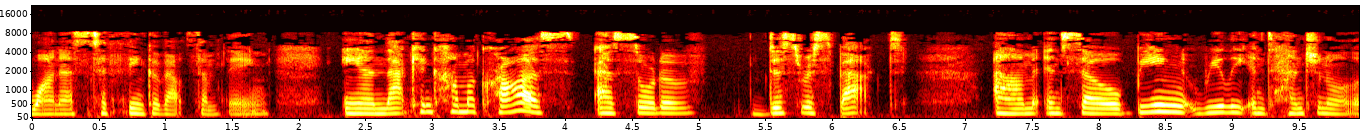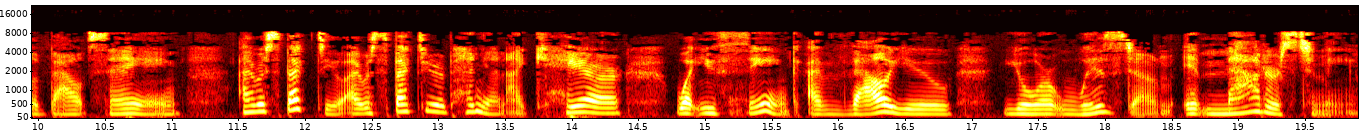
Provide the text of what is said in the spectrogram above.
want us to think about something. And that can come across as sort of disrespect. Um, and so being really intentional about saying, I respect you. I respect your opinion. I care what you think. I value your wisdom. It matters to me,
